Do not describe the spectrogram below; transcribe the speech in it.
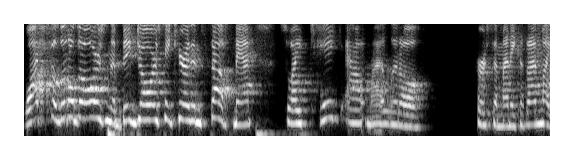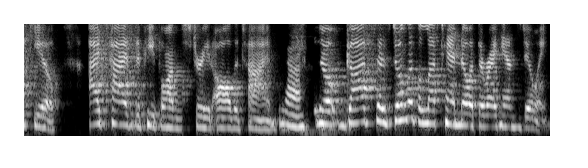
watch the little dollars and the big dollars take care of themselves, man. So I take out my little purse of money because I'm like you. I tithe to people on the street all the time. Yeah. You know, God says, don't let the left hand know what the right hand's doing.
